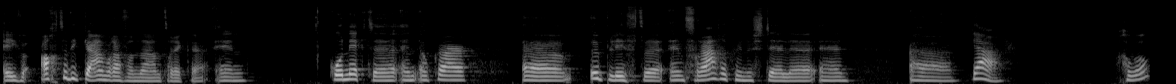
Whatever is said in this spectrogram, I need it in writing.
even achter die camera vandaan trekken. En connecten en elkaar uh, upliften en vragen kunnen stellen. En uh, ja, gewoon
